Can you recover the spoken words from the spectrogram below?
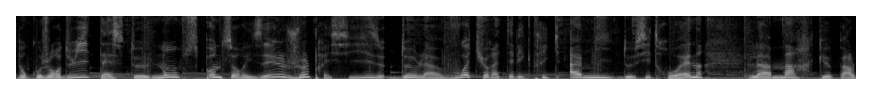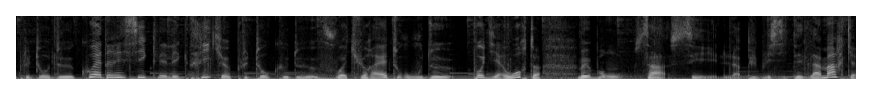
Donc aujourd'hui, test non sponsorisé, je le précise, de la voiturette électrique amie de Citroën. La marque parle plutôt de quadricycle électrique plutôt que de voiturette ou de pot de yaourt. Mais bon, ça, c'est la publicité de la marque.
